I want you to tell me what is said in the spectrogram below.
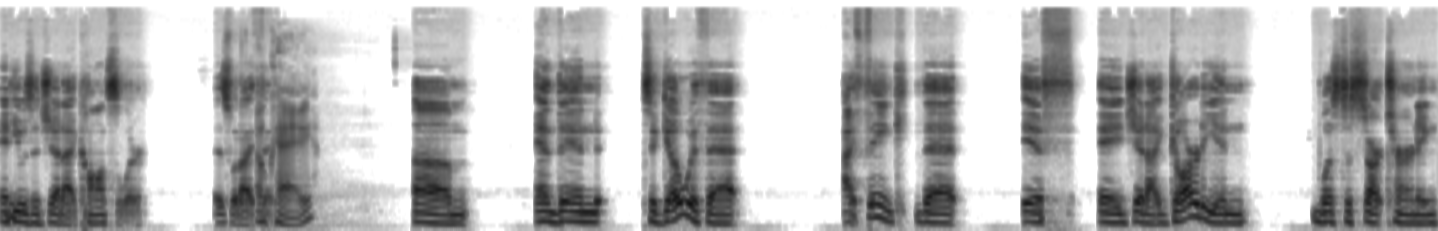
and he was a Jedi consular. Is what I think. Okay. Um, and then to go with that, I think that if a Jedi Guardian was to start turning,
